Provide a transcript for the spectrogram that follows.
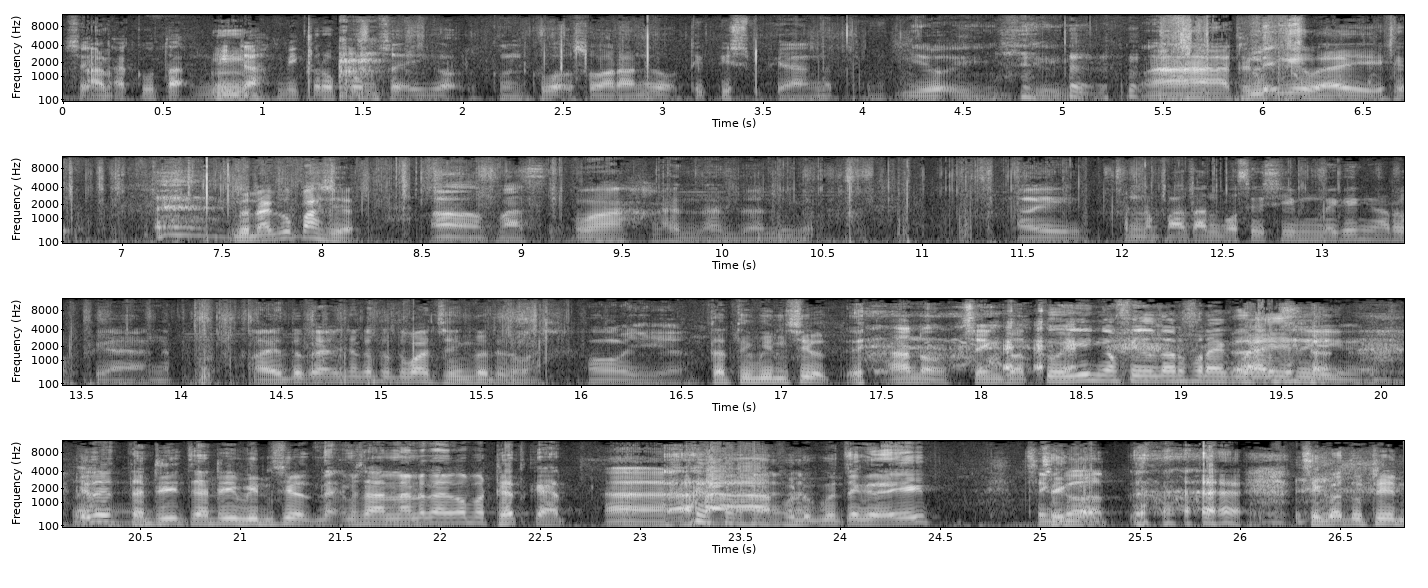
Saya, aku tak pindah hmm. mikrofon saya kok gonku kok suaranya kok tipis banget. Yo Ah, delik iki wae. Gun aku pas ya? Oh, pas. Wah, dan kok. Hai, penempatan posisi mereka ngaruh banget. Nah, itu kayaknya ketutupan jenggot itu, Mas. Oh iya. Jadi windshield. anu, jenggotku ini ngefilter frekuensi. Iya. Itu jadi jadi windshield. Nek misalnya lu kayak apa dead cat. Ah. Bulu kucing ini jenggot jenggot udin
